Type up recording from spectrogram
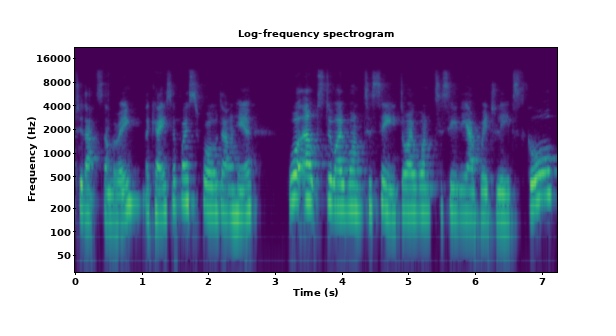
to that summary. Okay, so if I scroll down here, what else do I want to see? Do I want to see the average lead score?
